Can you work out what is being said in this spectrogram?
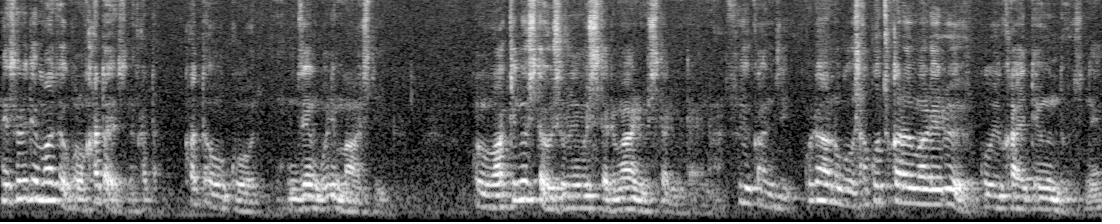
でそれでまずはこの肩ですね。肩。肩をこう前後に回していく。この脇の下を後ろに蒸したり前に蒸したりみたいなそういう感じ。これはあの鎖骨から生まれるこういう回転運動ですね。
